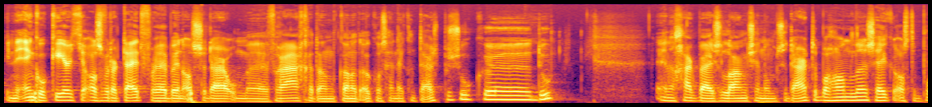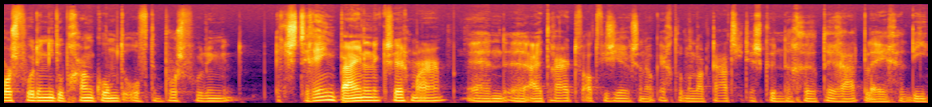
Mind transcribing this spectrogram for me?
In een enkel keertje, als we daar tijd voor hebben en als ze daarom eh vragen... dan kan het ook wel zijn dat ik een thuisbezoek eh, doe. En dan ga ik bij ze langs en om ze daar te behandelen. Zeker als de borstvoeding niet op gang komt of de borstvoeding extreem pijnlijk, zeg maar. En eh, uiteraard adviseer ik ze dan ook echt om een lactatiedeskundige te raadplegen die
